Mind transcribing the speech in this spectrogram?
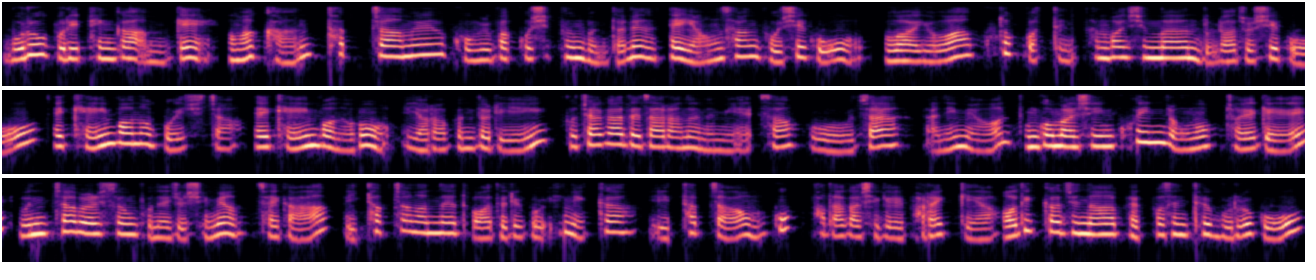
무료 브리핑과 함께 정확한 타점을 공유받고 싶은 분들은 제 영상 보시고 좋아요와 구독 버튼 한 번씩만 눌러주시고 제 개인 번호 보이시죠? 제 개인 번호로 여러분들이 부자가 되자라는 의미에서 부자 아니면 궁금하신 코인 종목 저에게 문자 발송 보내주시면 제가 이 타점 안내 도와드리고 있으니까 이 타점 꼭 받아가시길 바랄게요. 어디까지나 100% 무료고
